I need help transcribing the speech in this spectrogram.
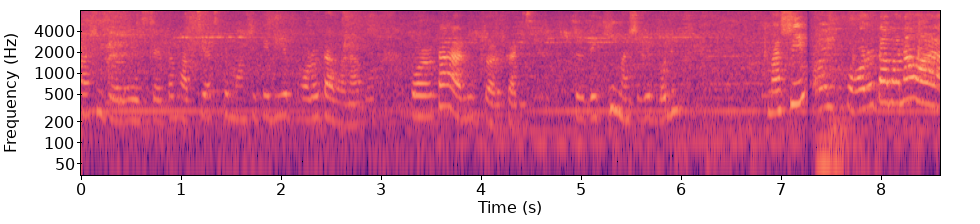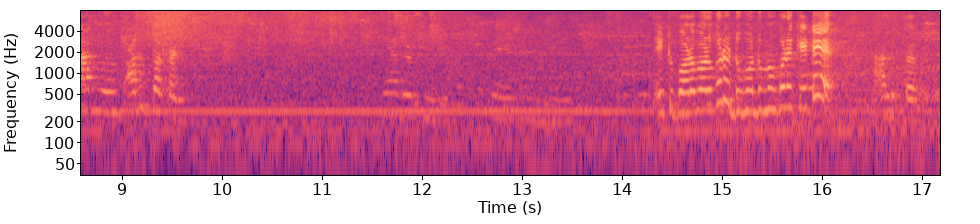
মাসি চলে এসছে, তো ভাবছি আজকে মাসিকে দিয়ে পরোটা বানাবো। পরোটা, আলুর তরকারি। তো দেখি মাসিকে বলি। মাসি, ওই পরোটা বানাও আর আলুর তরকারি। একটু বড় বড় করে, ডুমো ডুমো করে কেটে আলুর তরকারি।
